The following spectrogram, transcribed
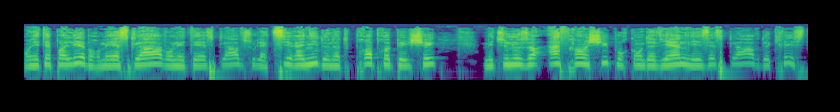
on n'était pas libre, mais esclave, on était esclave sous la tyrannie de notre propre péché, mais tu nous as affranchis pour qu'on devienne les esclaves de Christ.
